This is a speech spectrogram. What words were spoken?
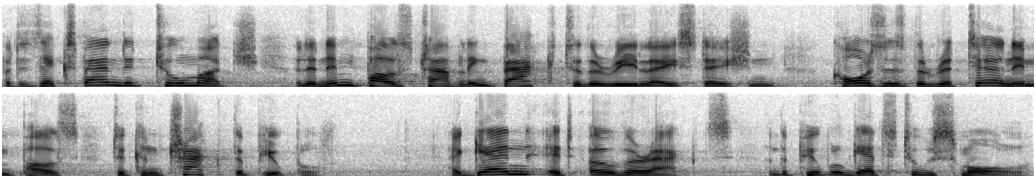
But it's expanded too much, and an impulse traveling back to the relay station causes the return impulse to contract the pupil. Again, it overacts, and the pupil gets too small.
